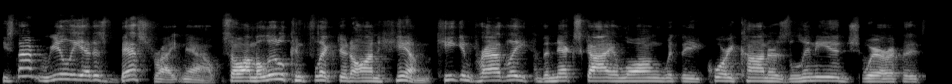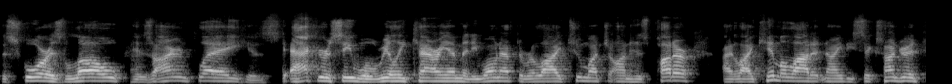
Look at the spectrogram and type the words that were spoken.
he's not really at his best right now. So I'm a little conflicted on him. Keegan Bradley, the next guy along with the Corey Conners lineage, where if, if, the score is low, his iron play, his accuracy will really carry him and he won't have to rely too much on his putter. I like him a lot at 9,600.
